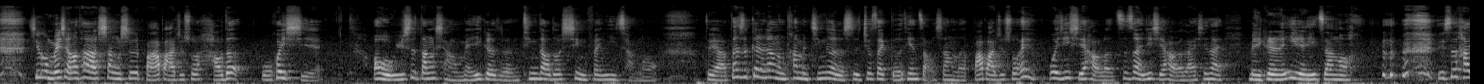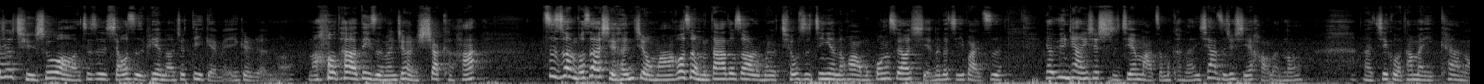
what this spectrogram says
结果没想到他的上司爸爸就说：“好的，我会写。”哦，于是当场每一个人听到都兴奋异常哦。对啊，但是更让他们惊愕的是，就在隔天早上呢，爸爸就说：“哎，我已经写好了，自传已经写好了，来，现在每个人一人一张哦。”于是他就取出哦，就是小纸片呢，就递给每一个人了。然后他的弟子们就很 shock 哈，自传不是要写很久吗？或者我们大家都知道，我们有求职经验的话，我们光是要写那个几百字，要酝酿一些时间嘛，怎么可能一下子就写好了呢？啊，结果他们一看哦，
